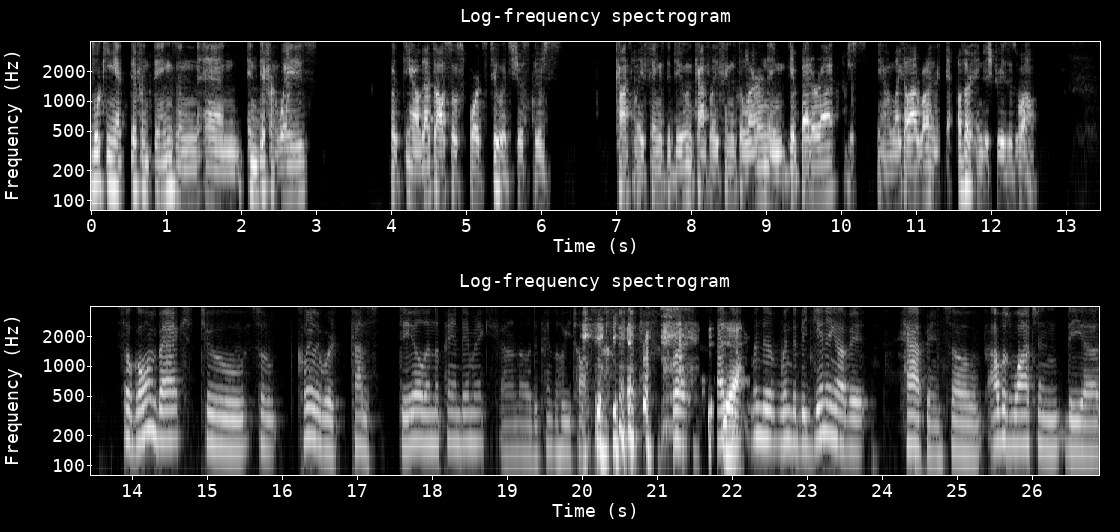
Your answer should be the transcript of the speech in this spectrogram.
looking at different things and and in different ways, but you know that's also sports too. It's just there's constantly things to do and constantly things to learn and get better at. Just you know like a lot of other industries as well. So going back to so clearly we're kind of still in the pandemic. I don't know. It depends on who you talk to. but yeah. the, when the when the beginning of it happened, so I was watching the uh,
